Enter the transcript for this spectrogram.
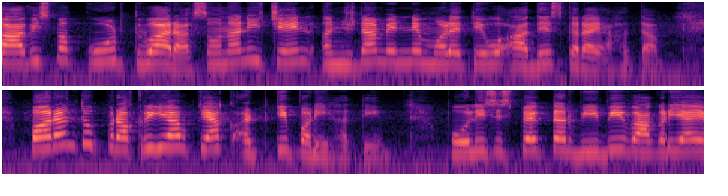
બાવીસમાં કોર્ટ દ્વારા સોનાની ચેન અંજનાબેનને મળે તેવો આદેશ કરાયા હતા. પરંતુ પ્રક્રિયા ક્યાંક અટકી પડી હતી. પોલીસ ઇન્સ્પેક્ટર વીવી વાગડિયાએ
